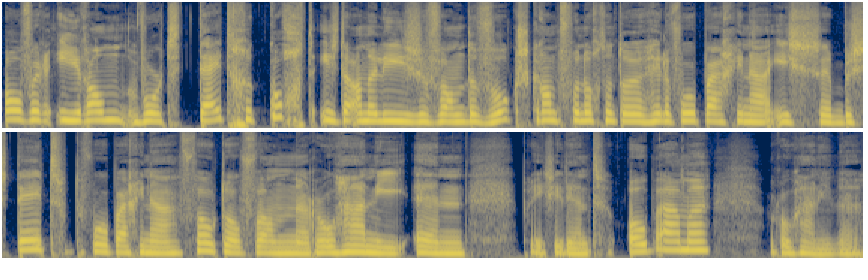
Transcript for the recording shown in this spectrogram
over Iran wordt tijd gekocht, is de analyse van de Volkskrant vanochtend. De hele voorpagina is eh, besteed. Op de voorpagina een foto van Rouhani en president Obama. Rouhani, de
